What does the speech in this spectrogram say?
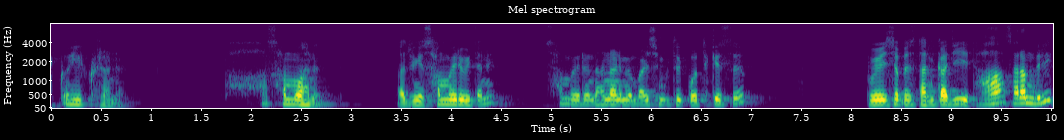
기꺼이 그러는 더 사모하는 나중에 사무엘이고 있잖아요. 사무엘은 하나님의 말씀을 듣고 어떻게 했어요? 부에서부터 단까지 다 사람들이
